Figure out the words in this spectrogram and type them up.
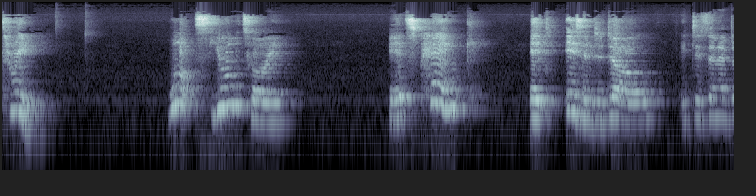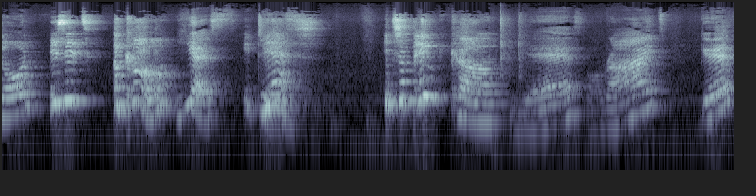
3. What's your toy? It's pink. It isn't a doll. It isn't a doll. Is it a car? Yes, it is. Yes. It's a pink car. Yes, all right. Good.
